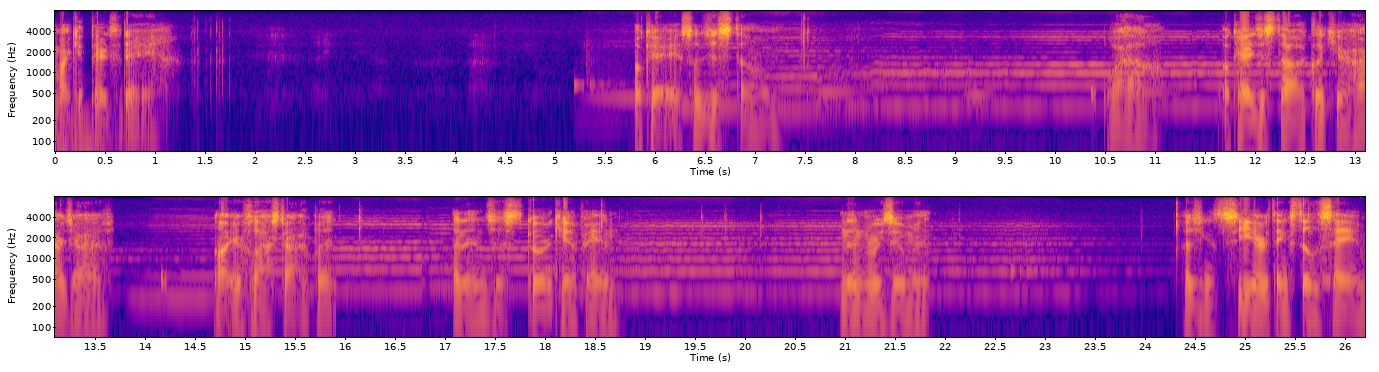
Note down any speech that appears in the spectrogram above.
Might get there today. Okay, so just, um... Wow. Okay, just, uh, click your hard drive. Not your flash drive, but... And then just go to campaign. And then resume it. As you can see, everything's still the same.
